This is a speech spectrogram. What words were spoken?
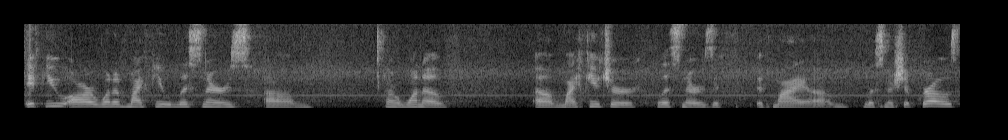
if you are one of my few listeners, um, or one of uh, my future listeners, if if my um, listenership grows,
